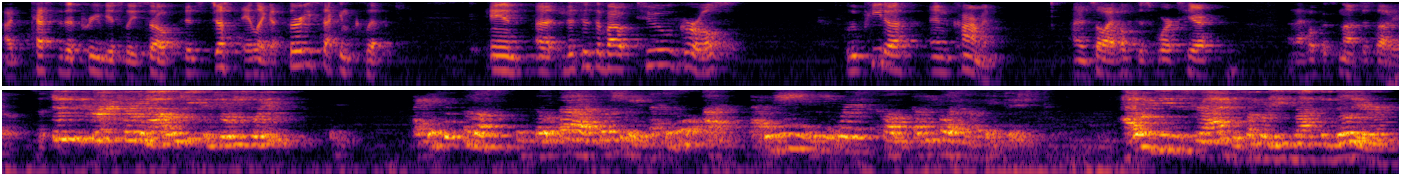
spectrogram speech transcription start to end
I tested it previously, so it's just a, like a 30 second clip. And uh, this is about two girls, Lupita and Carmen. And so I hope this works here. And I hope it's not just audio. So is the correct terminology conjoining twins? I guess it's the most so, uh, socially acceptable. Uh, we, we were just called, uh, we call ourselves hipsters. How would you describe to somebody who's not familiar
